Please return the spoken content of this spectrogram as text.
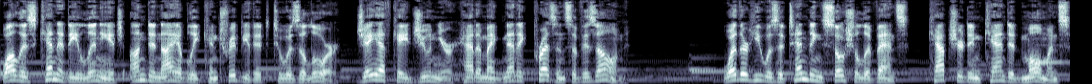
While his Kennedy lineage undeniably contributed to his allure, JFK Jr. had a magnetic presence of his own. Whether he was attending social events, captured in candid moments,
